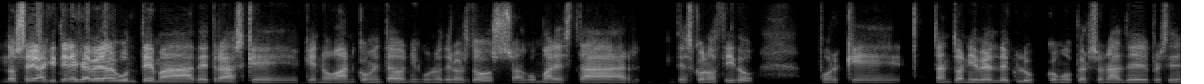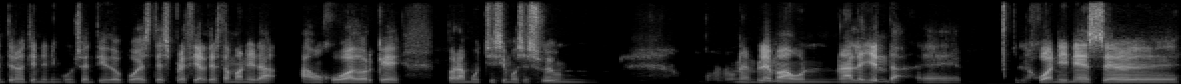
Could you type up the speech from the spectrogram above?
no sé, aquí tiene que haber algún tema detrás que, que no han comentado ninguno de los dos, algún malestar desconocido, porque tanto a nivel de club como personal del presidente no tiene ningún sentido pues despreciar de esta manera a un jugador que para muchísimos es un, un emblema, una leyenda. Eh, Juanín es eh,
